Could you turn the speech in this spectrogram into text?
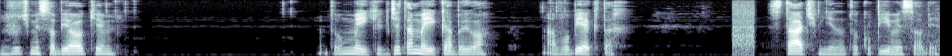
Rzućmy sobie okiem. Na tą myjkę. Gdzie ta myjka była? A w obiektach. Stać mnie, no to kupimy sobie.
